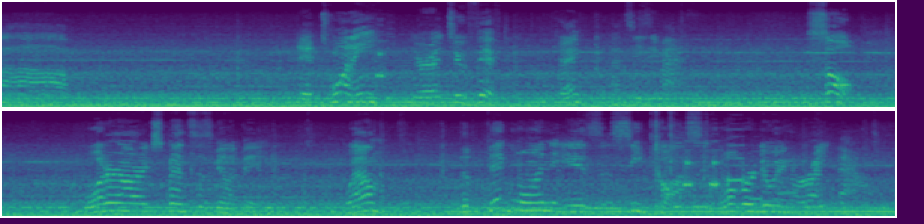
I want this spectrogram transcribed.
Um, at 20, you're at 250. Okay, that's easy math. So, what are our expenses going to be? Well, the big one is seed cost, what we're doing right now.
